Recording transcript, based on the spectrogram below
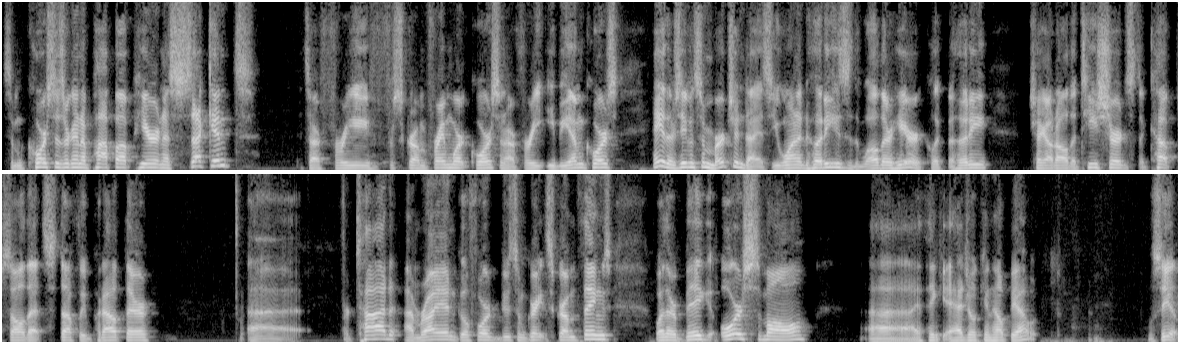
Some courses are going to pop up here in a second. It's our free Scrum Framework course and our free EBM course. Hey, there's even some merchandise. You wanted hoodies? Well, they're here. Click the hoodie Check out all the t-shirts, the cups, all that stuff we put out there. Uh, for Todd, I'm Ryan. Go forward to do some great Scrum things, whether big or small. Uh, I think Agile can help you out. We'll see you.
